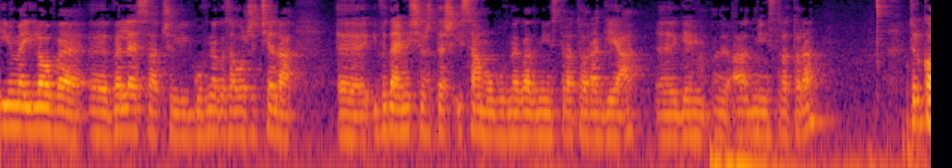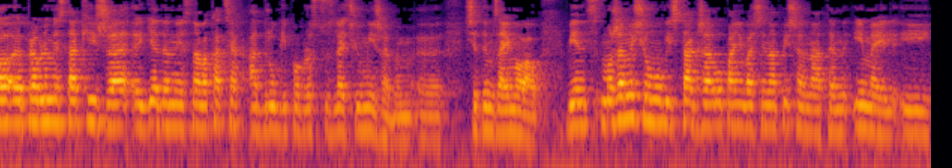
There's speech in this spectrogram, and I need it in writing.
e-mailowe e, Welesa, czyli głównego założyciela e, i wydaje mi się, że też i samu głównego administratora GA, game administratora. Tylko problem jest taki, że jeden jest na wakacjach, a drugi po prostu zlecił mi, żebym się tym zajmował. Więc możemy się umówić tak, że albo pani właśnie napisze na ten e-mail i,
